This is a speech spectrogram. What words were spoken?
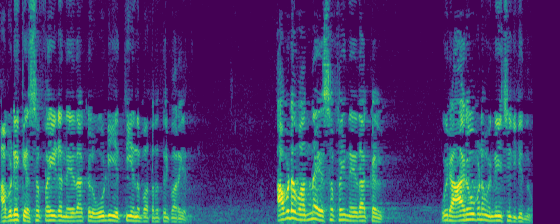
അവിടേക്ക് എസ് എഫ് ഐയുടെ നേതാക്കൾ ഓടിയെത്തി എന്ന് പത്രത്തിൽ പറയുന്നു. അവിടെ വന്ന എസ് എഫ് ഐ നേതാക്കൾ ഒരു ആരോപണം ഉന്നയിച്ചിരിക്കുന്നു.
